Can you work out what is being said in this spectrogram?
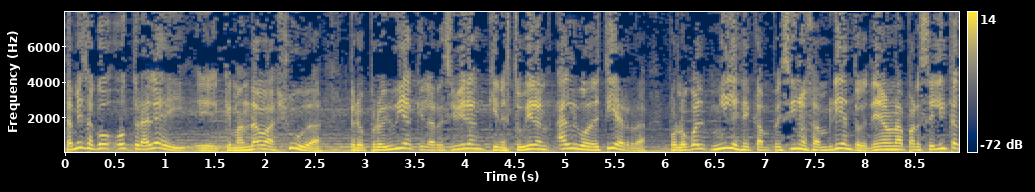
También sacó otra ley eh, que mandaba ayuda, pero prohibía que la recibieran quienes tuvieran algo de tierra, por lo cual miles de campesinos hambrientos que tenían una parcelita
